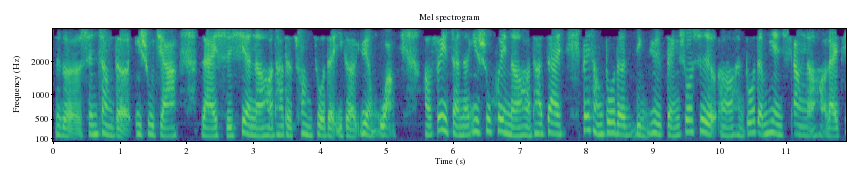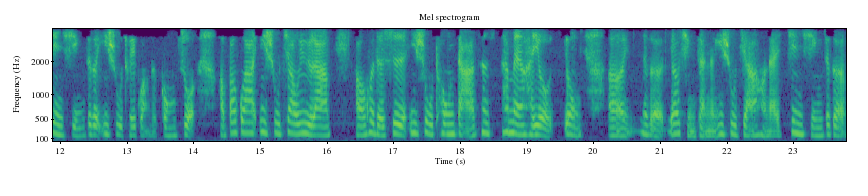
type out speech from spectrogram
那个身障的艺术家来实现呢哈他的创作的一个愿望。好，所以展能艺术会呢哈，它在非常多的领域，等于说是呃很多的面向呢哈来进行这个艺术推广的工作。好，包括艺术教育啦，啊或者是艺术通达，那他们还有用呃那个邀请展能艺术家哈来进行这个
